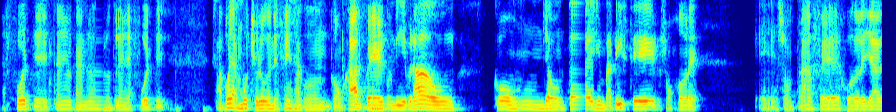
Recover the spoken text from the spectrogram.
Es fuerte, este año el calendario de Notre Dame es fuerte. Se apoyan mucho luego en defensa con, con Harper, con DJ Brown, con Javonta y Jim Batiste, son jugadores, eh, son transfer, jugadores ya,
